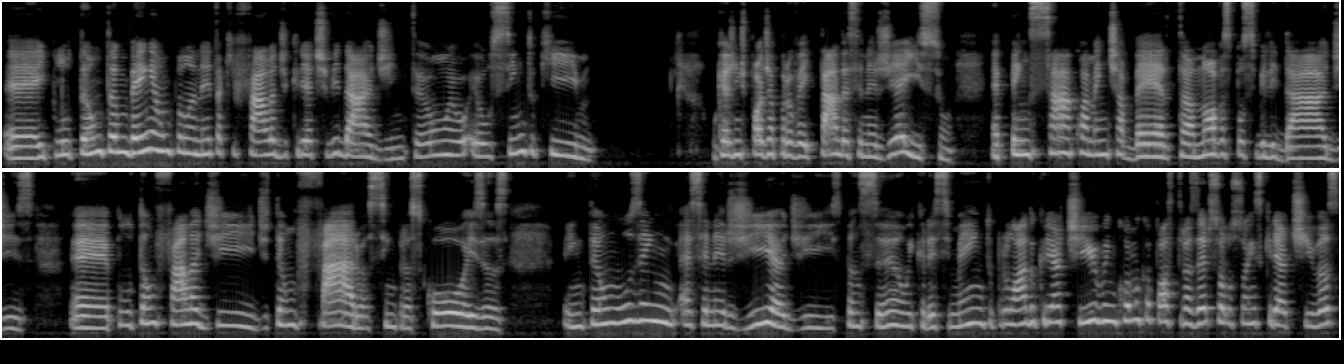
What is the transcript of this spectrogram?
É, e Plutão também é um planeta que fala de criatividade. Então eu, eu sinto que o que a gente pode aproveitar dessa energia é isso: é pensar com a mente aberta, novas possibilidades. É, Plutão fala de, de ter um faro assim para as coisas, então, usem essa energia de expansão e crescimento para o lado criativo, em como que eu posso trazer soluções criativas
